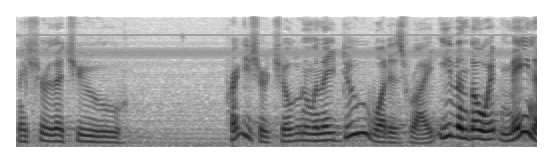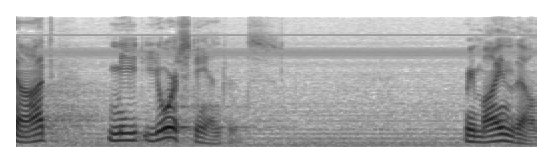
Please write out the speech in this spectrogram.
Make sure that you praise your children when they do what is right, even though it may not meet your standards. Remind them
